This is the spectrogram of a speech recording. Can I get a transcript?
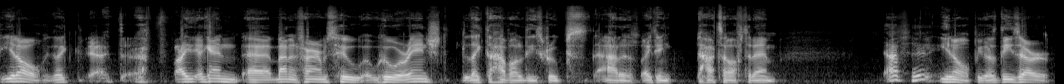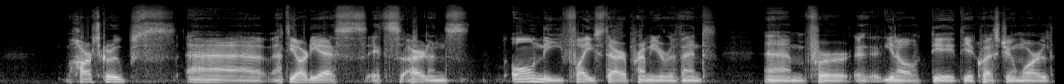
You know, like uh, I again, uh, Man and Farms who who arranged like to have all these groups at it. I think hats off to them. Absolutely. you know, because these are horse groups uh, at the RDS. It's Ireland's only five star premier event um, for uh, you know the the equestrian world.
